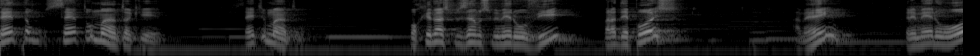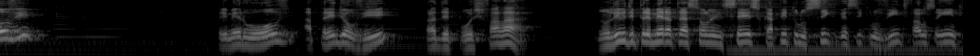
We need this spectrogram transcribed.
Senta, senta o manto aqui. Sente o manto. Porque nós precisamos primeiro ouvir para depois. Amém? Primeiro ouve. Primeiro ouve, aprende a ouvir para depois falar. No livro de 1 Tessalonicenses, capítulo 5, versículo 20, fala o seguinte:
